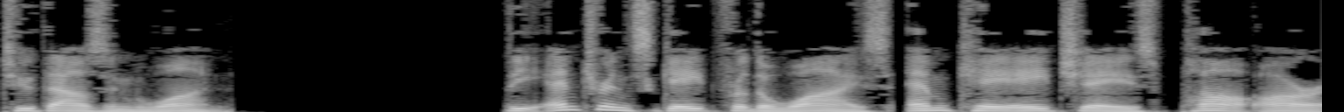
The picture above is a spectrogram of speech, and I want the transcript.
2001. The entrance gate for the wise MKHA's PA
